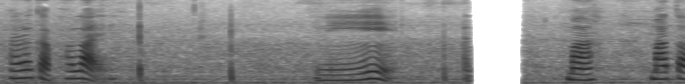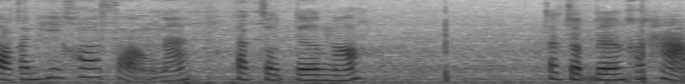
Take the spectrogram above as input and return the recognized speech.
เท่ากับเท่าไหร่ นี้ มา มาต่อกันที่ข้อสองนะ จากโจทย์เดิมเนาะ จากโจทย์เดิมเขาถาม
